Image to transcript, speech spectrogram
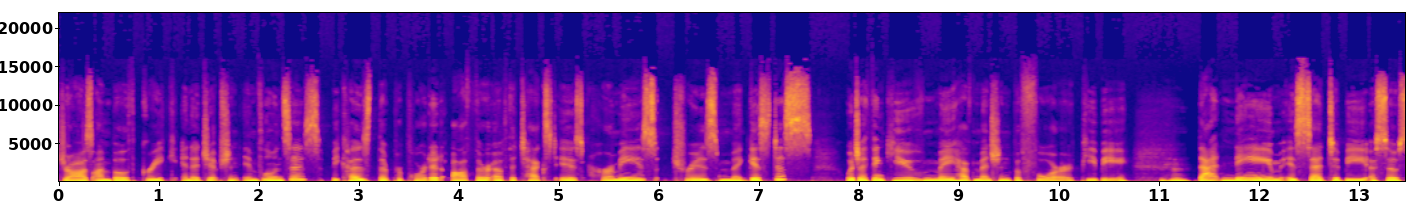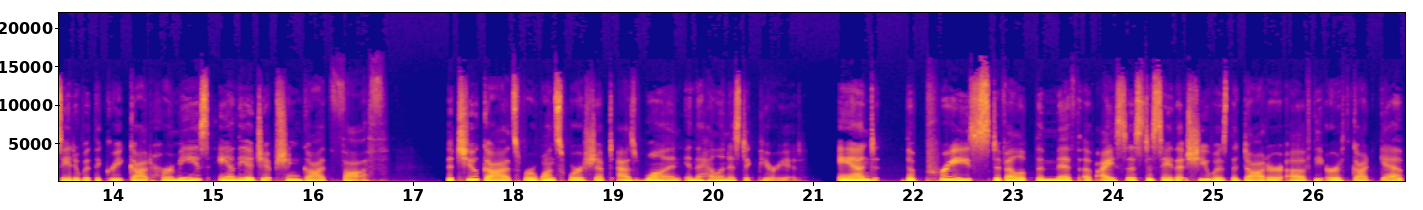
draws on both Greek and Egyptian influences because the purported author of the text is Hermes Trismegistus, which I think you may have mentioned before, PB. Mm-hmm. That name is said to be associated with the Greek god Hermes and the Egyptian god Thoth. The two gods were once worshipped as one in the Hellenistic period. And the priests developed the myth of Isis to say that she was the daughter of the earth god Geb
